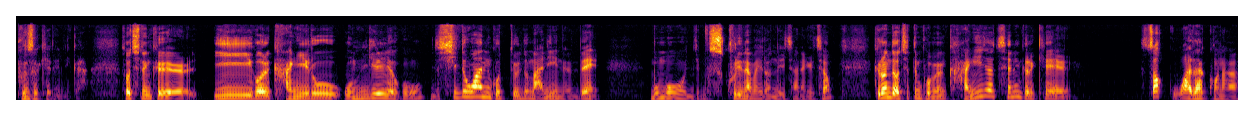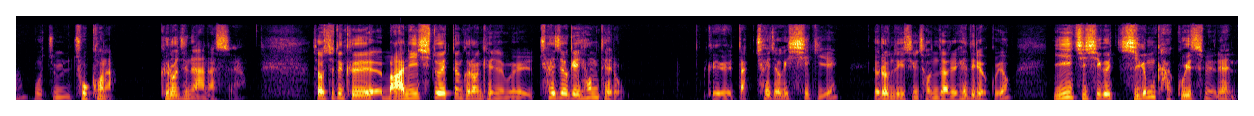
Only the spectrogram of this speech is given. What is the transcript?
분석해야 되니까. 어쨌든 그 이걸 강의로 옮기려고 시도한 곳들도 많이 있는데 뭐뭐 이제 뭐 스쿨이나 막 이런 데 있잖아요. 그렇죠? 그런데 어쨌든 보면 강의 자체는 그렇게 썩 와닿거나 뭐 좀 좋거나 그러지는 않았어요. 자, 어쨌든 그 많이 시도했던 그런 개념을 최적의 형태로 그 딱 최적의 시기에 여러분들에게 지금 전달을 해드렸고요. 이 지식을 지금 갖고 있으면은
